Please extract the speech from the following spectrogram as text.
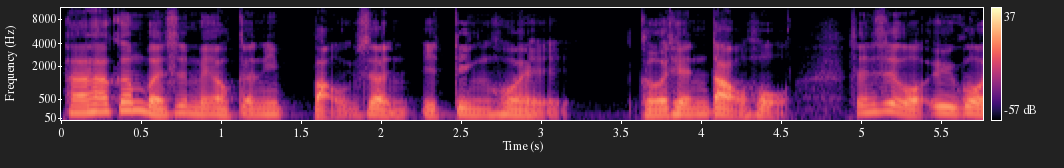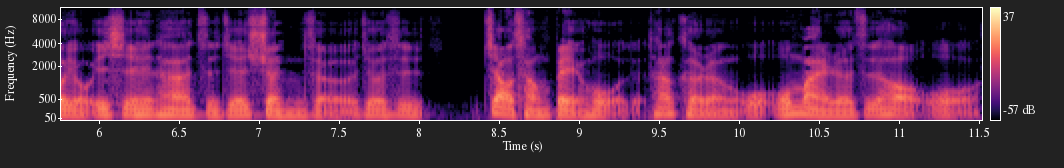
他他根本是没有跟你保证一定会隔天到货。甚至我遇过有一些，他直接选择就是较长备货的，他可能我我买了之后，我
